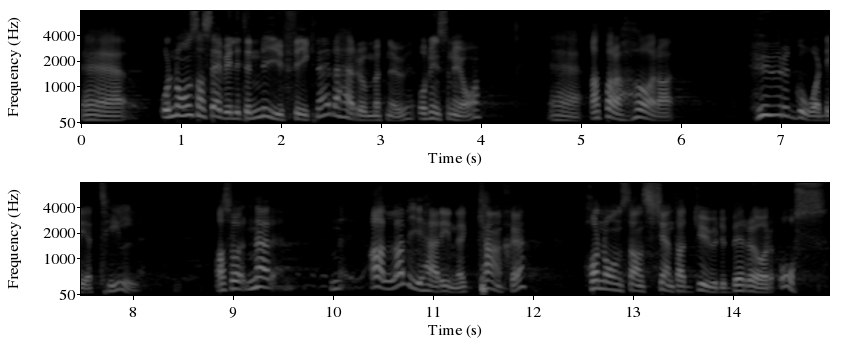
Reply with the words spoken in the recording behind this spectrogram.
Eh, och någonstans är vi lite nyfikna i det här rummet nu, åtminstone jag. Eh, att bara höra, hur går det till? Alltså när, alla vi här inne kanske har någonstans känt att Gud berör oss.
